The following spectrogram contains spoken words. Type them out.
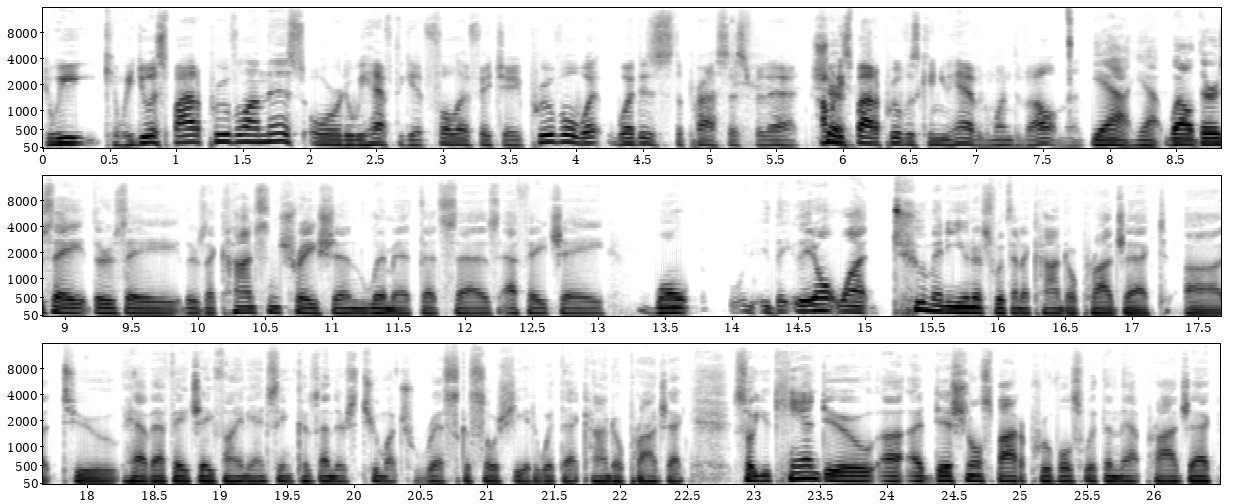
do we can we do a spot approval on this or do we have to get full FHA approval? What what is the process for that? How many spot approvals can you have in one development? Yeah, yeah. Well, there's a there's a there's a concentration limit that says FHA won't they, they don't want too many units within a condo project uh, to have FHA financing because then there's too much risk associated with that condo project. So you can do uh, additional spot approvals within that project.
